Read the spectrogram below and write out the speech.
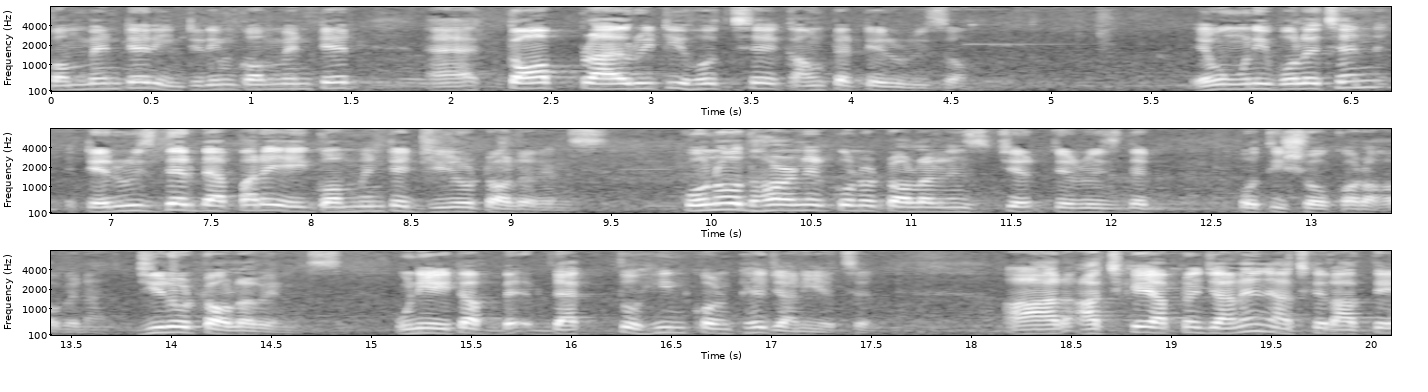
গভর্নমেন্টের ইন্টারিম গভর্নমেন্টের টপ প্রায়োরিটি হচ্ছে কাউন্টার টেরোরিজম এবং উনি বলেছেন টেরোরিস্টদের ব্যাপারে এই গভর্নমেন্টের জিরো টলারেন্স কোনো ধরনের কোনো টলারেন্স টেরোরিস্টদের প্রতি শো করা হবে না। জিরো টলারেন্স উনি এটা ব্যক্তহীন কণ্ঠে জানিয়েছেন। আর আজকে আপনি জানেন আজকে রাতে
